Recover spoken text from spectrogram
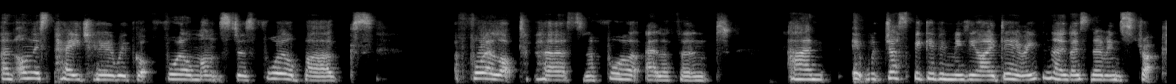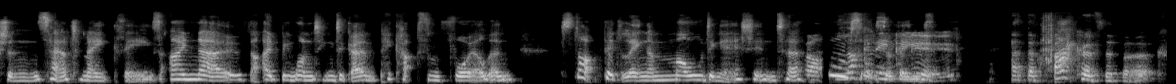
And on this page here, we've got foil monsters, foil bugs, a foil octopus, and a foil elephant. And it would just be giving me the idea, even though there's no instructions how to make these, I know that I'd be wanting to go and pick up some foil and start fiddling and molding it into well, all sorts of things. you, at the back of the book,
